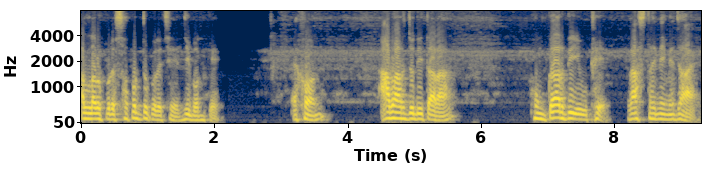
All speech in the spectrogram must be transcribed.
আল্লাহর উপরে সফর্দ করেছে জীবনকে। এখন আবার যদি তারা হুঙ্কার দিয়ে উঠে রাস্তায় নেমে যায়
